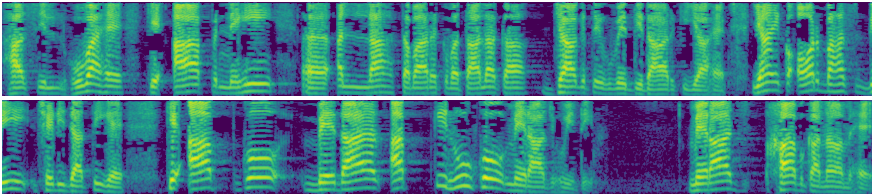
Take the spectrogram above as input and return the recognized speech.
حاصل ہوا ہے کہ آپ نہیں اللہ تبارک و تعالی کا جاگتے ہوئے دیدار کیا ہے۔ یہاں ایک اور بحث بھی چھیڑی جاتی ہے کہ آپ کو بیدار، آپ کی روح کو میراج ہوئی تھی۔ میراج خواب کا نام ہے۔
